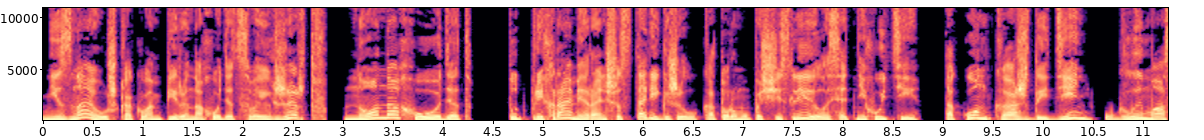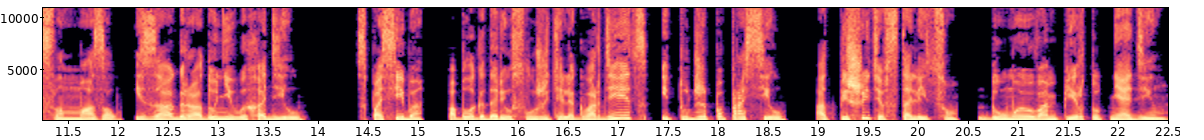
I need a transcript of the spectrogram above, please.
Не знаю уж, как вампиры находят своих жертв, но находят. Тут при храме раньше старик жил, которому посчастливилось от них уйти. Так он каждый день углы маслом мазал и за ограду не выходил. Спасибо, поблагодарил служителя гвардеец и тут же попросил: "Отпишите в столицу. Думаю, вампир тут не один".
